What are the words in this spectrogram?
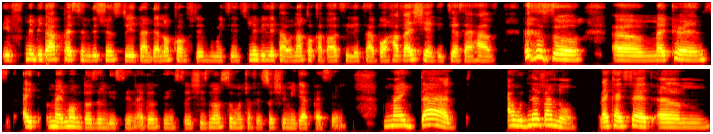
if maybe that person listens to it and they're not comfortable with it, maybe later I will not talk about it later. But have I shared it? Yes, I have. so um my parents i my mom doesn't listen i don't think so she's not so much of a social media person my dad i would never know like i said um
